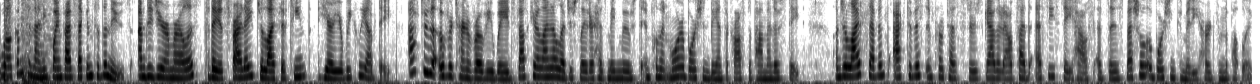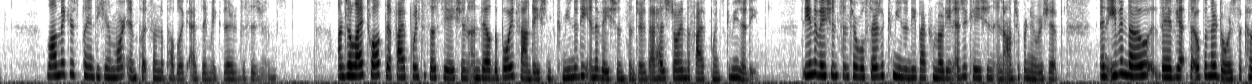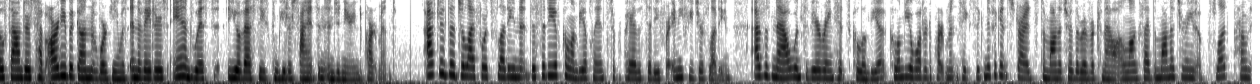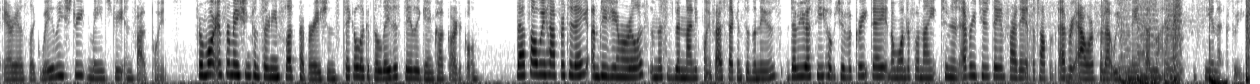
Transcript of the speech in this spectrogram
Welcome to 90.5 Seconds of the News. I'm DJ Morales. Today is Friday, July 15th. Here are your weekly update. After the overturn of Roe v. Wade, South Carolina legislator has made moves to implement more abortion bans across the Palmetto State. On July 7th, activists and protesters gathered outside the SC State House as the Special Abortion Committee heard from the public. Lawmakers plan to hear more input from the public as they make their decisions. On July 12th, the Five Points Association unveiled the Boyd Foundation's Community Innovation Center that has joined the Five Points community. The Innovation Center will serve the community by promoting education and entrepreneurship, and even though they have yet to open their doors, the co founders have already begun working with innovators and with U of SC's Computer Science and Engineering Department. After the July 4th flooding, the City of Columbia plans to prepare the city for any future flooding. As of now, when severe rain hits Columbia, Columbia Water Department takes significant strides to monitor the river canal alongside the monitoring of flood prone areas like Whaley Street, Main Street, and Five Points. For more information concerning flood preparations, take a look at the latest Daily Gamecock article. That's all we have for today. I'm DJ Morales, and this has been 90.5 Seconds of the News. WUSC hopes you have a great day and a wonderful night. Tune in every Tuesday and Friday at the top of every hour for that week's main headline. See you next week.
